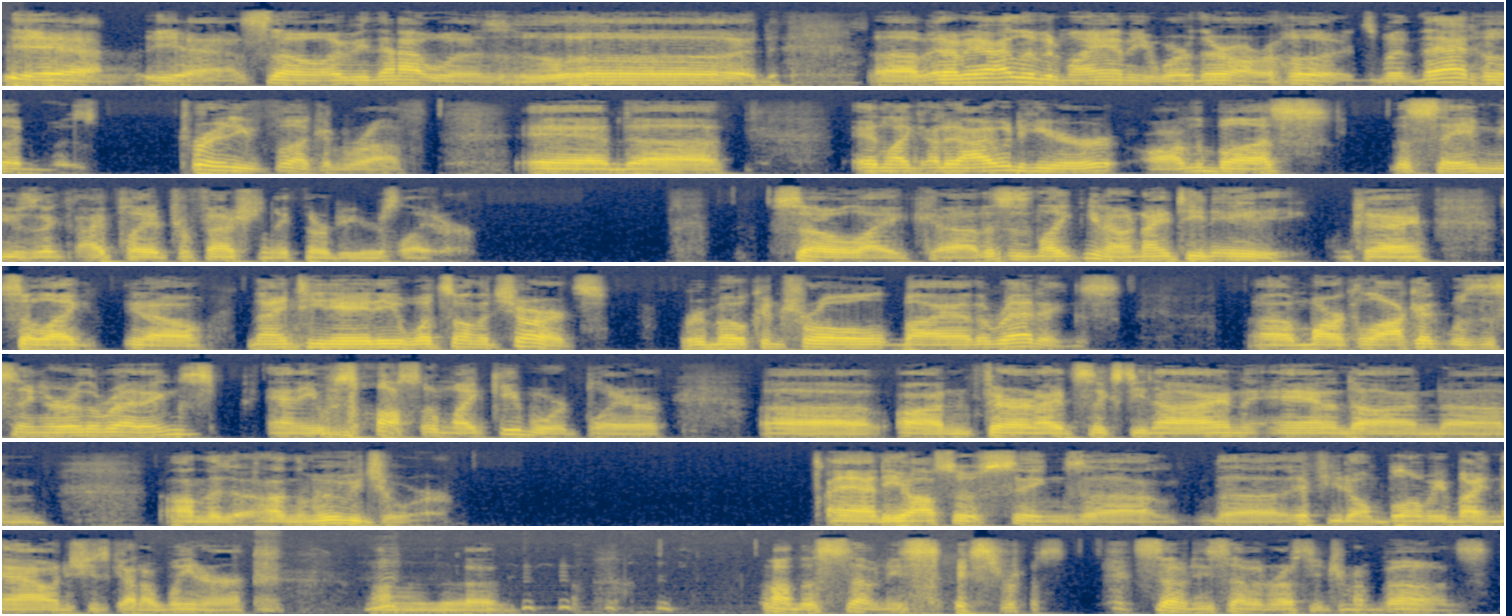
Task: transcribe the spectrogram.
yeah, yeah. So I mean that was hood. Um, and I mean I live in Miami where there are hoods, but that hood was pretty fucking rough. And uh and like I, mean, I would hear on the bus the same music I played professionally 30 years later. So like uh, this is like you know 1980 Okay, so like you know, 1980, what's on the charts? Remote Control by the Reddings. Uh, Mark Lockett was the singer of the Reddings, and he was also my keyboard player uh, on Fahrenheit 69 and on um, on the on the movie tour. And he also sings uh, the "If You Don't Blow Me by Now" and she's got a wiener on the on the 76 77 rusty trombones.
